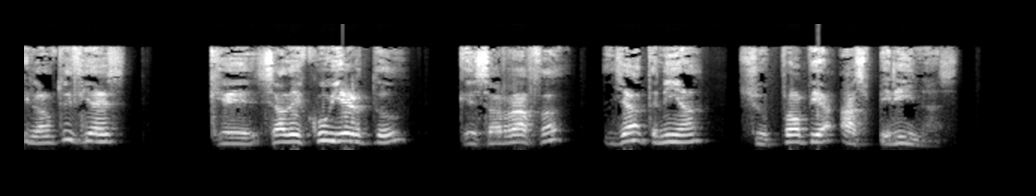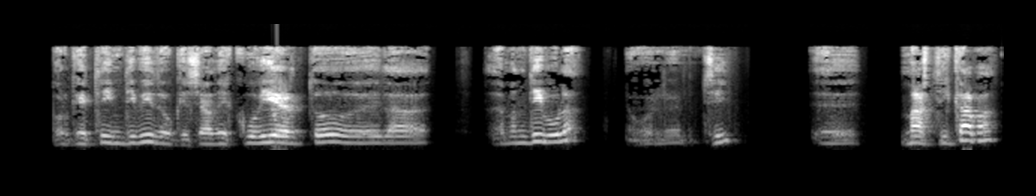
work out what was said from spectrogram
Y la noticia es que se ha descubierto que esa raza ya tenía sus propias aspirinas porque este individuo que se ha descubierto la, mandíbula, sí, eh, masticaba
